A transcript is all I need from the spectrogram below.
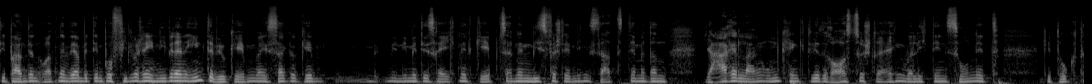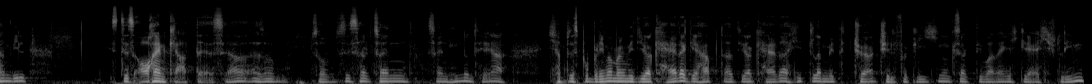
die Bande in Ordner wäre, mit dem Profil wahrscheinlich nie wieder ein Interview geben, weil ich sage, okay, wenn ihr mir das Recht nicht gebt, einen missverständlichen Satz, der mir dann jahrelang umgehängt wird, rauszustreichen, weil ich den so nicht gedruckt haben will, ist das auch ein Glatteis. Ja? Also so, es ist halt so ein, so ein Hin und Her. Ich habe das Problem einmal mit Jörg Haider gehabt, da hat Jörg Haider Hitler mit Churchill verglichen und gesagt, die waren eigentlich gleich schlimm.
